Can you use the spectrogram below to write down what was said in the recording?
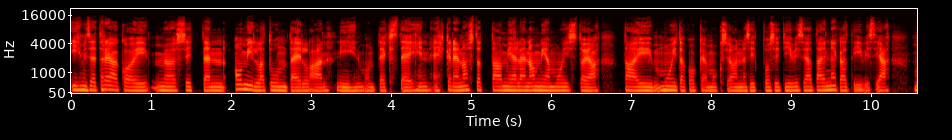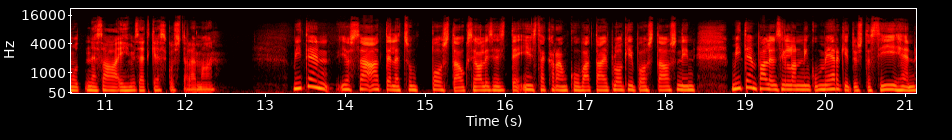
ihmiset reagoi myös sitten omilla tunteillaan niihin mun teksteihin. Ehkä ne nostattaa mieleen omia muistoja tai muita kokemuksia, on ne sitten positiivisia tai negatiivisia, mutta ne saa ihmiset keskustelemaan. Miten, jos sä ajattelet sun postauksia, oli se sitten Instagram-kuva tai blogipostaus, niin miten paljon silloin niin kuin merkitystä siihen,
